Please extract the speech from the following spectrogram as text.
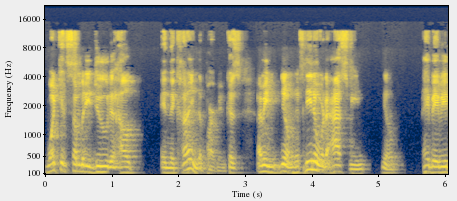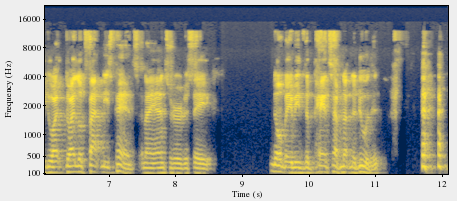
what can somebody do to help in the kind department? Because I mean, you know, if Nina were to ask me, you know, hey baby, do I do I look fat in these pants? And I answered her to say, no, baby, the pants have nothing to do with it.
